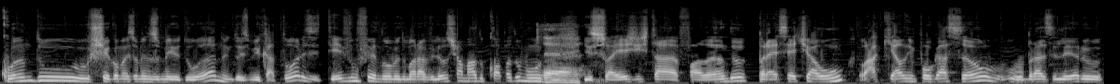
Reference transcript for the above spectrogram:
Quando chegou mais ou menos o meio do ano, em 2014, teve um fenômeno maravilhoso chamado Copa do Mundo. É. Isso aí a gente tá falando pré-7 a 1 aquela empolgação, o brasileiro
